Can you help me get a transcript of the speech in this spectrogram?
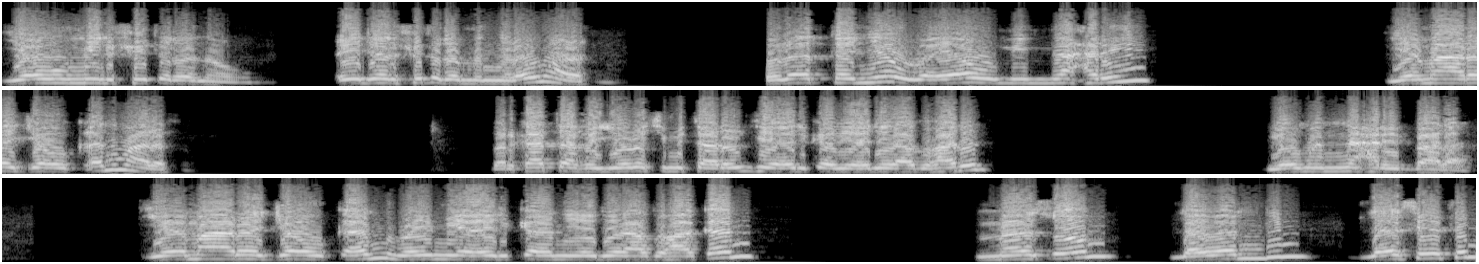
የውሚል ፍጥር ነው ዒደል ፍጥር የምንለው ማለት ነው። ሁለተኛው ወየውሚ ነህሪ የማረጃው ቀን ማለት ነው። በርካታ ፍየሎች የሚታረዱት የዒድ ቀን የዒድ አድሃ የውም ነህር ይባላል። የማረጃው ቀን ወይም የዒድ ቀን የዒድ ቀን መጾም ለወንድም ለሴትም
